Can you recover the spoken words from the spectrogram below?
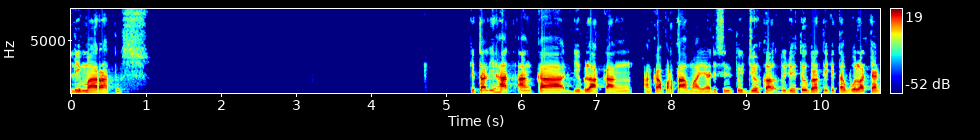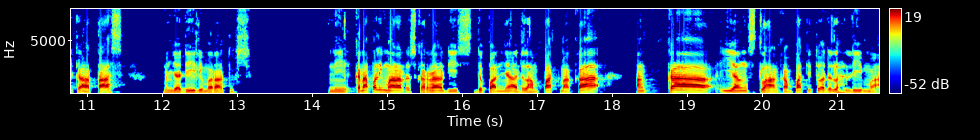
500. Kita lihat angka di belakang angka pertama ya. Di sini 7. Kalau 7 itu berarti kita bulatkan ke atas menjadi 500. Ini kenapa 500? Karena di depannya adalah 4, maka angka yang setelah angka 4 itu adalah 5.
